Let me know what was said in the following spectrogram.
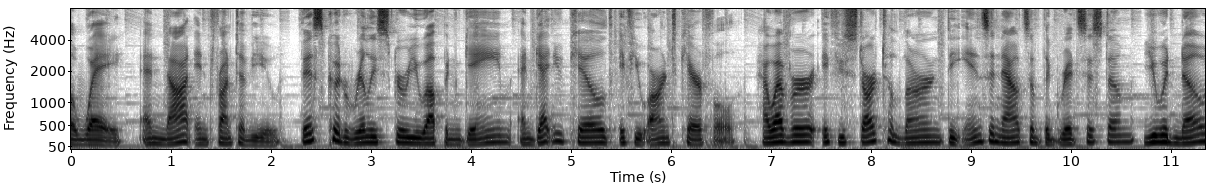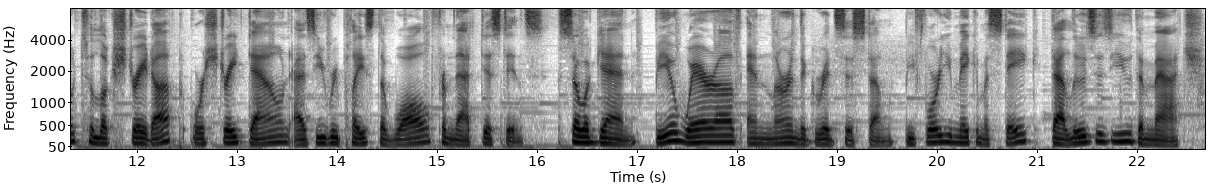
away and not in front of you. This could really screw you up in game and get you killed if you aren't careful. However, if you start to learn the ins and outs of the grid system, you would know to look straight up or straight down as you replace the wall from that distance. So again, be aware of and learn the grid system before you make a mistake that loses you the match.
